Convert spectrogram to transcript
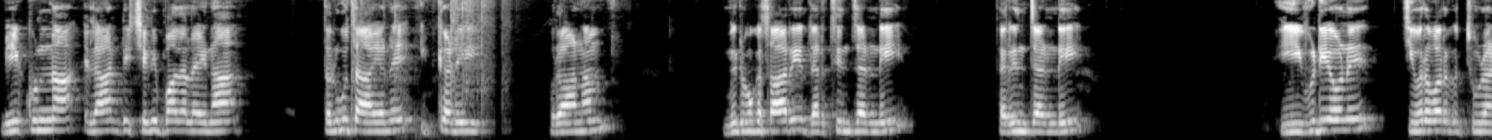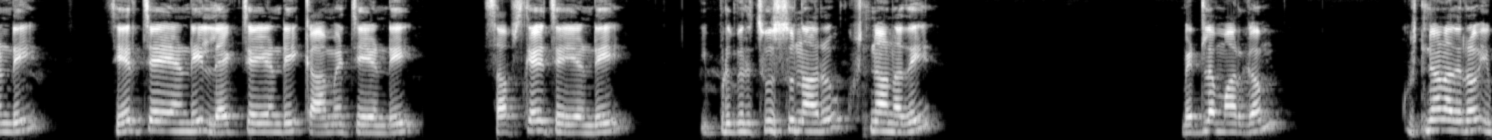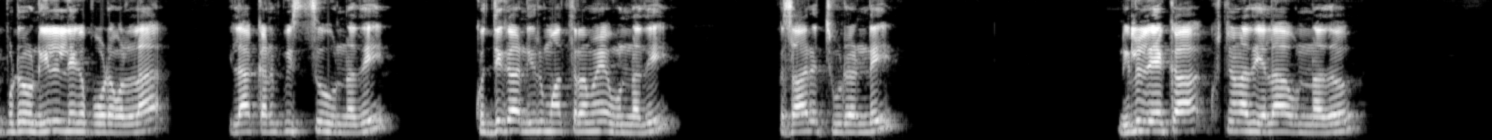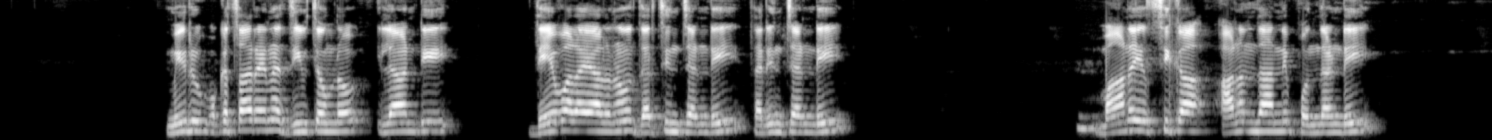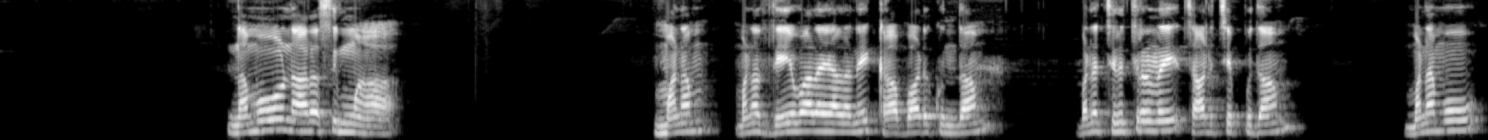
మీకున్న ఎలాంటి శని బాధలైనా తొలుగుతాయని ఇక్కడి పురాణం. మీరు ఒకసారి దర్శించండి తరించండి. ఈ వీడియోని చివరి వరకు చూడండి. షేర్ చేయండి లైక్ చేయండి కామెంట్ చేయండి సబ్స్క్రైబ్ చేయండి. ఇప్పుడు మీరు చూస్తున్నారు కృష్ణానది మెట్ల మార్గం. కృష్ణానదిలో ఇప్పుడు నీళ్ళు లేకపోవడం వల్ల ఇలా కనిపిస్తూ ఉన్నది. కొద్దిగా నీరు మాత్రమే ఉన్నది. ఒకసారి చూడండి. నీళ్ళు లేక కృష్ణానది ఎలా ఉన్నదో. మీరు ఒకసారైనా జీవితంలో ఇలాంటి దేవాలయాలను దర్శించండి తరించండి. మానసిక ఆనందాన్ని పొందండి. నమో నారసింహ. మనం మన దేవాలయాలని కాపాడుకుందాం. మన చరిత్రని చాటి చెప్పుదాం. మనము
